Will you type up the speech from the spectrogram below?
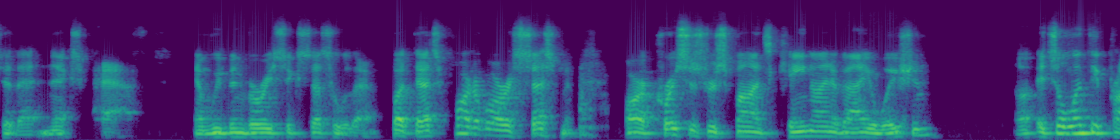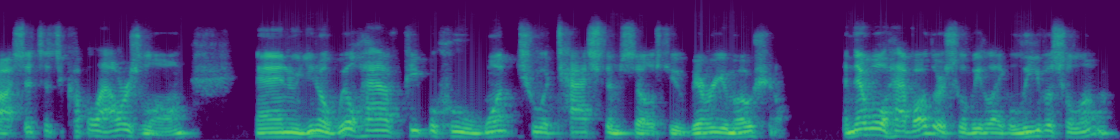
to that next path. And we've been very successful with that. But that's part of our assessment. Our crisis response canine evaluation, uh, it's a lengthy process. It's a couple hours long. And, you know, we'll have people who want to attach themselves to you, very emotional. And then we'll have others who'll be like, leave us alone.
